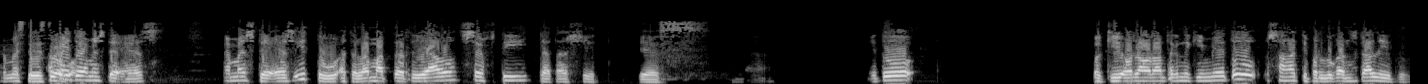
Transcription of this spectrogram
MSDS itu apa, apa? itu MSDS? MSDS itu adalah Material Safety Data Sheet. Yes. Itu bagi orang-orang teknik kimia itu sangat diperlukan sekali itu.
